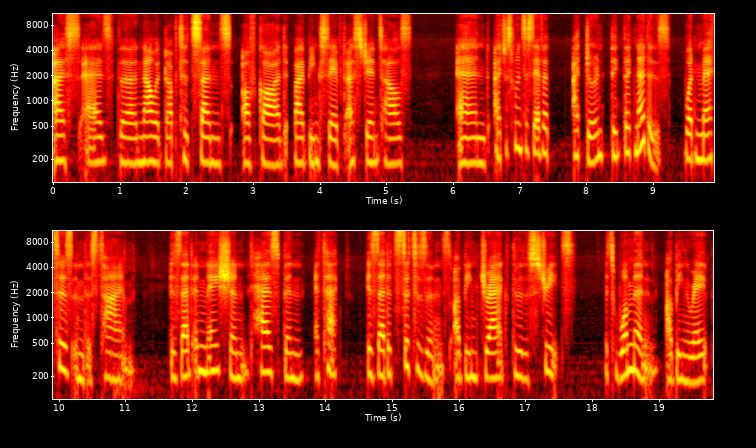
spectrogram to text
us as the now adopted sons of God by being saved as Gentiles. And I just want to say that I don't think that matters. What matters in this time is that a nation has been attacked, is that its citizens are being dragged through the streets, its women are being raped,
